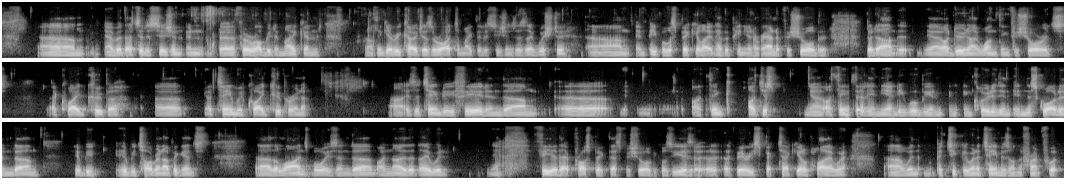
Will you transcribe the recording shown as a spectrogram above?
um, but that's a decision and uh, for Robbie to make, and I think every coach has a right to make the decisions as they wish to, um, and people will speculate and have opinion around it for sure. But, but um, it, you know, I do know one thing for sure: it's a Quade Cooper, uh, a team with Quade Cooper in it uh, is a team to be feared, and um, uh, I think I just you know I think that in the end he will be in, in, included in, in the squad, and um, he'll be he'll be toggling up against uh, the Lions boys, and um, I know that they would fear that prospect. That's for sure, because he is a, a very spectacular player, where, uh, when particularly when a team is on the front foot.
